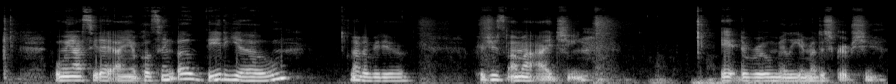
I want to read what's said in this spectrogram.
But when y'all see that, I am posting a video. Not a video. Pictures on my IG. At the real Meliy in my description.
